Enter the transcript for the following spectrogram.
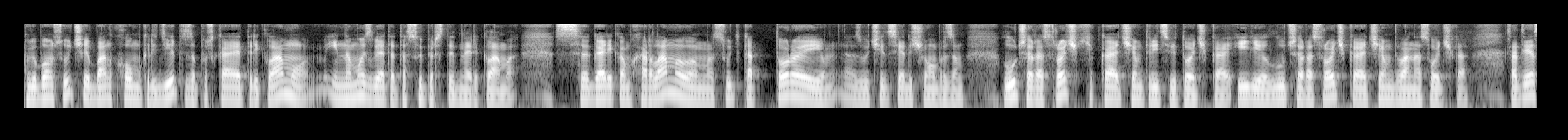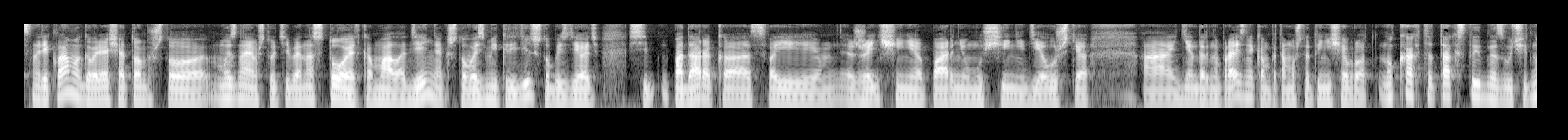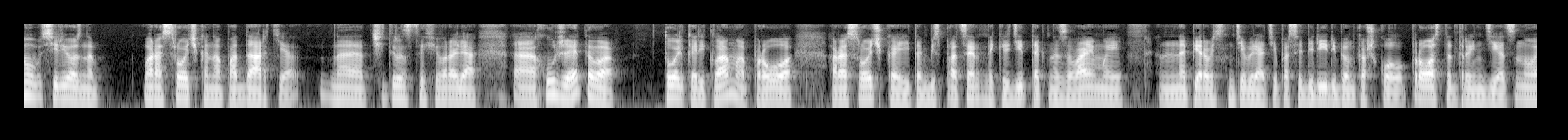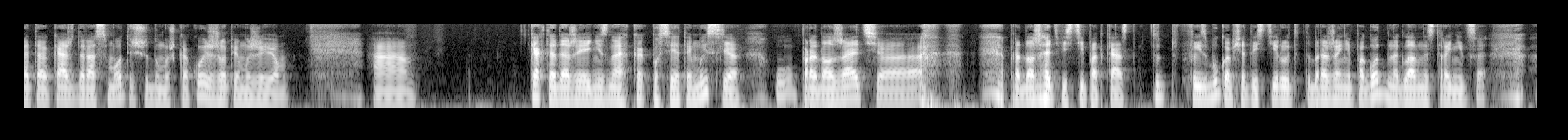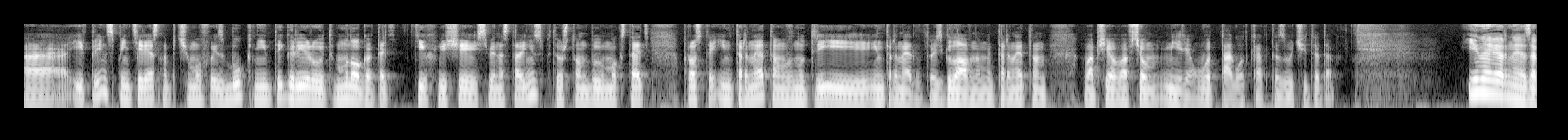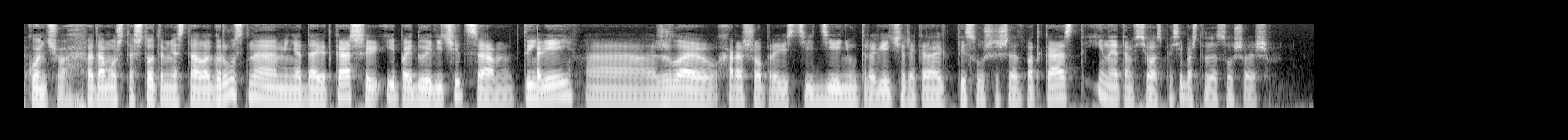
в любом случае, банк Home Credit запускает рекламу, и, на мой взгляд, это супер стыдная реклама, с Гариком Харламовым, суть которой звучит следующим образом. Лучше рассрочка, чем три цветочка, или лучше рассрочка, чем два носочка. Соответственно, реклама, говорящая о том, что мы знаем, что у тебя настолько мало денег, что возьми кредит, чтобы сделать подарок а, своей женщине, парню, мужчине, девушке, а, гендерным праздником, потому что ты нищеброд. Ну, как-то так стыдно звучит. Ну, серьезно, рассрочка на подарки на 14 февраля. А, хуже этого только реклама про рассрочка и там беспроцентный кредит, так называемый, на 1 сентября, типа собери ребенка в школу. Просто трендец. Ну, это каждый раз смотришь и думаешь, какой жопе мы живем. А, как-то даже я не знаю, как после этой мысли продолжать а, продолжать вести подкаст. Тут Facebook вообще тестирует отображение погоды на главной странице. А, и, в принципе, интересно, почему Facebook не интегрирует много таких вещей себе на страницу, потому что он бы мог стать просто интернетом внутри интернета, то есть главным интернетом вообще во всем мире. Вот так вот как-то звучит это. И, наверное, закончу, потому что что-то мне стало грустно, меня давит кашель, и пойду я лечиться. Ты болей, а, желаю хорошо провести день, утро, вечер, когда ты слушаешь этот подкаст. И на этом все. Спасибо, что дослушиваешь.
